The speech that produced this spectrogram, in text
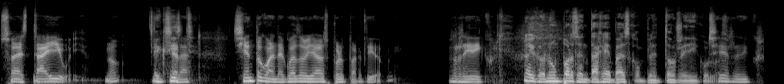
O sea, está ahí, güey, ¿no? Existe. Literal. 144 yardas por partido, güey. Ridículo. No, y con un porcentaje de pases completos ridículos. Sí, ridículo.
